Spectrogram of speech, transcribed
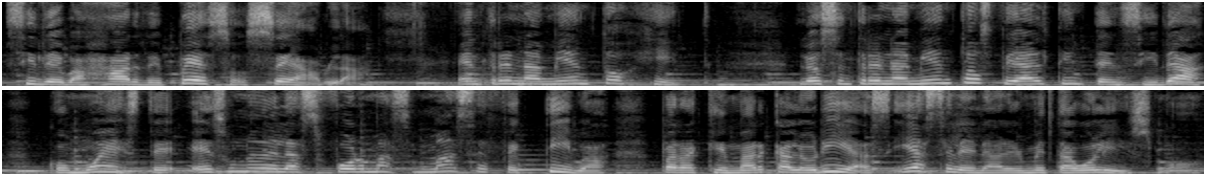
si de bajar de peso se habla. Entrenamiento HIT los entrenamientos de alta intensidad como este es una de las formas más efectivas para quemar calorías y acelerar el metabolismo.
